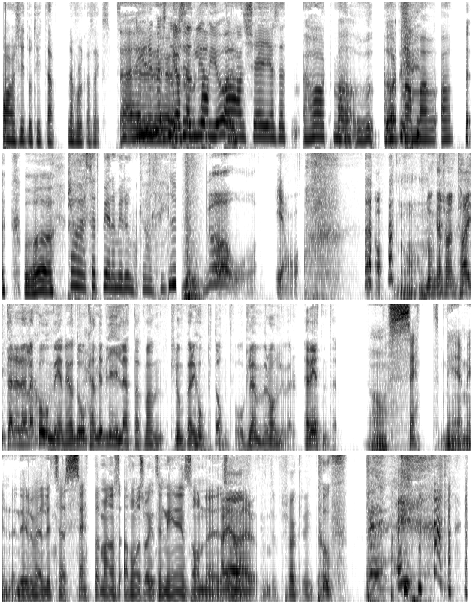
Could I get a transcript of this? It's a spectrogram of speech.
bara sitta och titta när folk har sex. Det är ju det mest jag har sett naturliga pappa, vi gör. hans tjej, jag har sett, hört, ma- hört mamma. Ja. Ja, jag har sett Benjamin runka och allting. Ja. Så de kanske har en tajtare relation med henne och då kan det bli lätt att man klumpar ihop de två och glömmer Oliver. Jag vet inte. Ja, sett Benjamin. Det är väldigt så här, sett att, man, att hon har slagit sig ner i en sån, eh, sån Ja, här försöker inte. puff.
